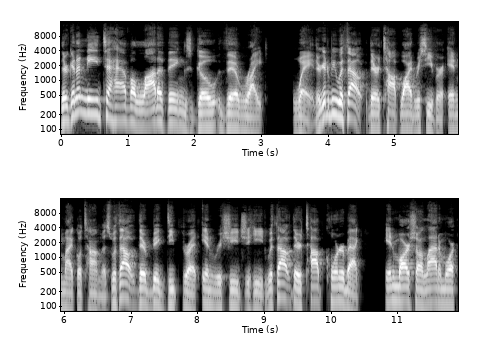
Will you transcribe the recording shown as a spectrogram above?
they're going to need to have a lot of things go the right way. They're going to be without their top wide receiver in Michael Thomas, without their big deep threat in Rashid Shaheed, without their top cornerback in Marshon Lattimore,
